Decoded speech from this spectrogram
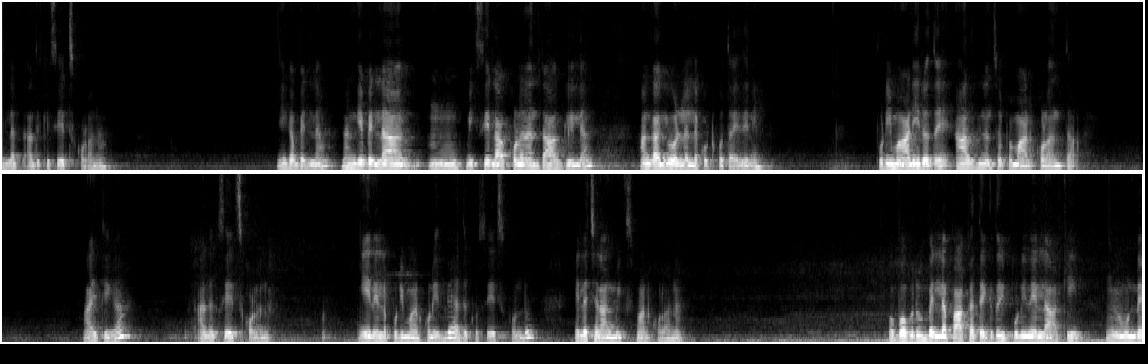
ಎಲ್ಲ ಅದಕ್ಕೆ ಸೇರಿಸ್ಕೊಳ್ಳೋಣ. ಈಗ ಬೆಲ್ಲ ನನಗೆ ಬೆಲ್ಲ ಮಿಕ್ಸಿಯಲ್ಲಿ ಹಾಕ್ಕೊಳ್ಳೋಣ ಅಂತ ಆಗಲಿಲ್ಲ. ಹಾಗಾಗಿ ಒಳ್ಳೆಲ್ಲ ಕೊಟ್ಕೋತಾ ಇದ್ದೀನಿ. ಪುಡಿ ಮಾಡಿರೋದೆ, ಆದರೆ ನಾನು ಸ್ವಲ್ಪ ಮಾಡ್ಕೊಳ್ಳೋ ಅಂತ. ಆಯ್ತೀಗ ಅದಕ್ಕೆ ಸೇರಿಸ್ಕೊಳ್ಳೋಣ. ಏನೆಲ್ಲ ಪುಡಿ ಮಾಡ್ಕೊಂಡಿದ್ವಿ, ಅದಕ್ಕೂ ಸೇರಿಸ್ಕೊಂಡು ಎಲ್ಲ ಚೆನ್ನಾಗಿ ಮಿಕ್ಸ್ ಮಾಡ್ಕೊಳ್ಳೋಣ. ಒಬ್ಬೊಬ್ಬರು ಬೆಲ್ಲ ಪಾಕ ತೆಗೆದು ಈ ಪುಡಿನೆಲ್ಲ ಹಾಕಿ ಉಂಡೆ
